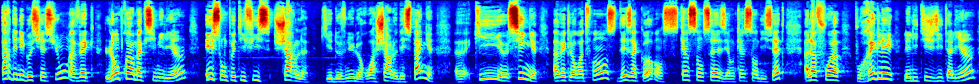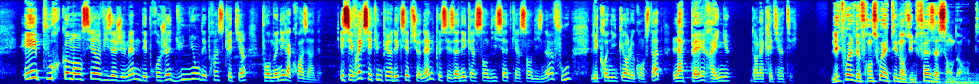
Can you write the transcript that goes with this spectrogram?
par des négociations avec l'empereur Maximilien et son petit-fils Charles, qui est devenu le roi Charles d'Espagne, euh, qui euh, signe avec le roi de France des accords en 1516 et en 1517, à la fois pour régler les litiges italiens et pour commencer à envisager même des projets d'union des princes chrétiens pour mener la croisade. Et c'est vrai que c'est une période exceptionnelle que ces années 1517-1519 où, les chroniqueurs le constatent, la paix règne dans la chrétienté. L'étoile de François était dans une phase ascendante.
